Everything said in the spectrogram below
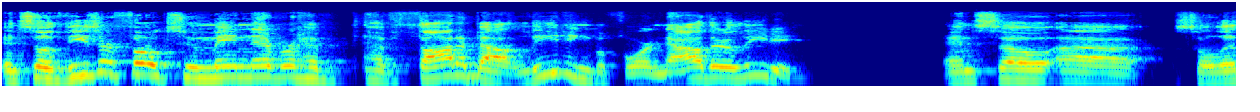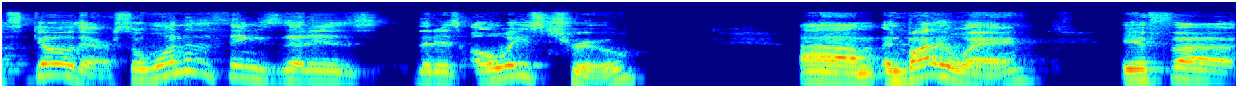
And so these are folks who may never have, have thought about leading before. Now they're leading. And so, uh, so let's go there. So one of the things that is that is always true, um, and by the way, if uh,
